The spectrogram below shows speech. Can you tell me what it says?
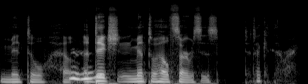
mental health Mhm. addiction mental health services. Did I get that right?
